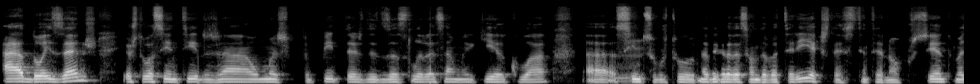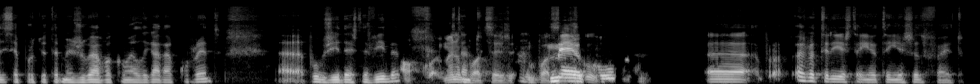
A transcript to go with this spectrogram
há dois anos eu estou a sentir já umas pepitas de desaceleração aqui e acolá, ah, sinto sobretudo na degradação da bateria, que está em 79%, mas isso é porque eu também jogava com ela ligada à corrente, uh, PUBG desta vida. Oh, mas não Portanto, pode ser, não pode ser culpa. Ah, pronto, as baterias têm, têm este defeito.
